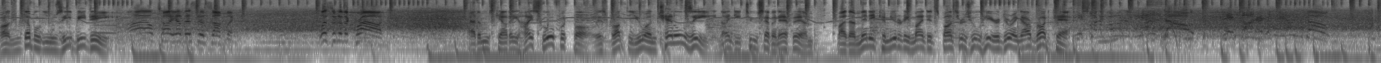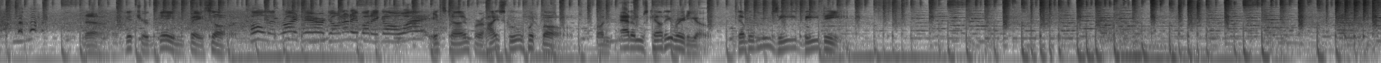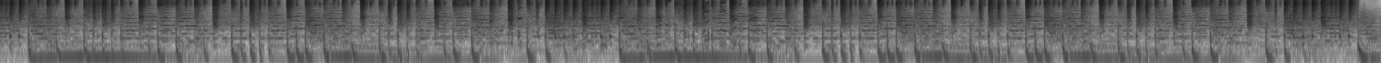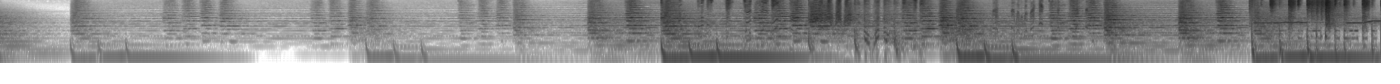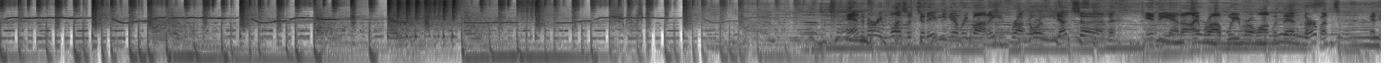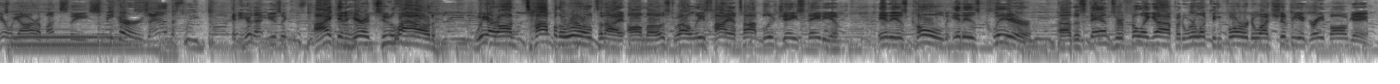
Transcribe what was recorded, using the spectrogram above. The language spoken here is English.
on WZBD. I'll tell you, this is something. Listen to the crowd. Adams County High School football is brought to you on Channel Z 927 FM by the many community minded sponsors you'll hear during our broadcast. He's going to go into the end zone. He's going to the end zone. Now, get your game face on. Hold it right here. Don't anybody go away. It's time for high school football on Adams County Radio, WZBD. Pleasant good evening, everybody, from North Judson, Indiana. I'm Rob Weaver along with Ed Thurman. And here we are amongst the speakers. And can you hear that music? I can hear it too loud. We are on top of the world tonight, almost. Well, at least high atop Blue Jay Stadium. It is cold. It is clear. Uh, the stands are filling up, and we're looking forward to what should be a great ball game.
